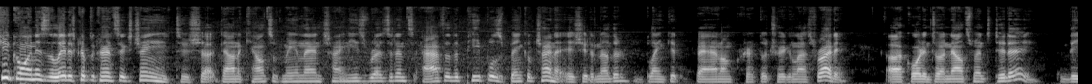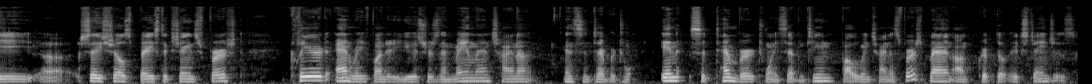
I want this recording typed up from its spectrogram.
KuCoin is the latest cryptocurrency exchange to shut down accounts of mainland Chinese residents after the People's Bank of China issued another blanket ban on crypto trading last Friday. According to an announcement today, the uh, Seychelles based exchange first cleared and refunded users in mainland China in September, tw- in September 2017, following China's first ban on crypto exchanges.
